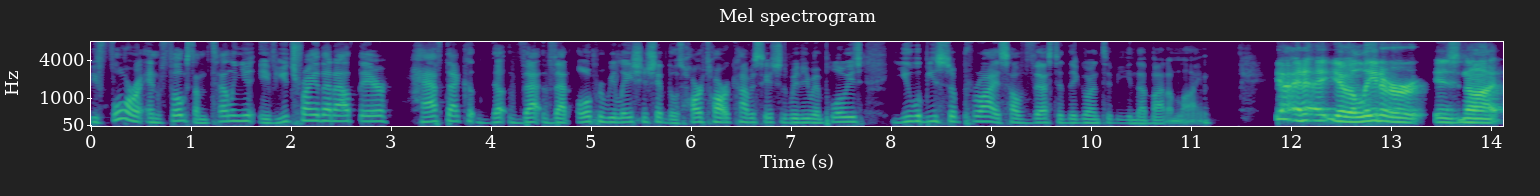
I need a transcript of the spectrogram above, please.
before. And folks, I'm telling you, if you try that out there, have that that that open relationship, those heart-to-heart conversations with your employees, you will be surprised how vested they're going to be in that bottom line. Yeah, and uh, you know, a leader is not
